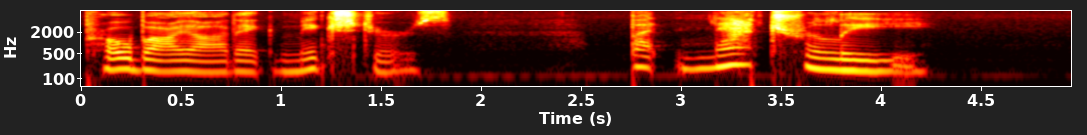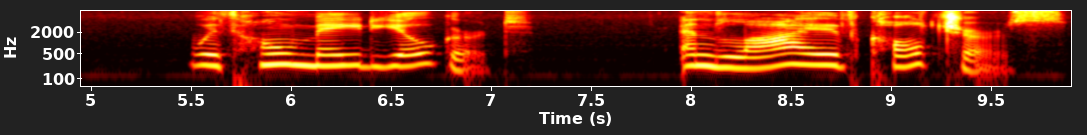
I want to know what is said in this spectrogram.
probiotic mixtures, but naturally with homemade yogurt and live cultures.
